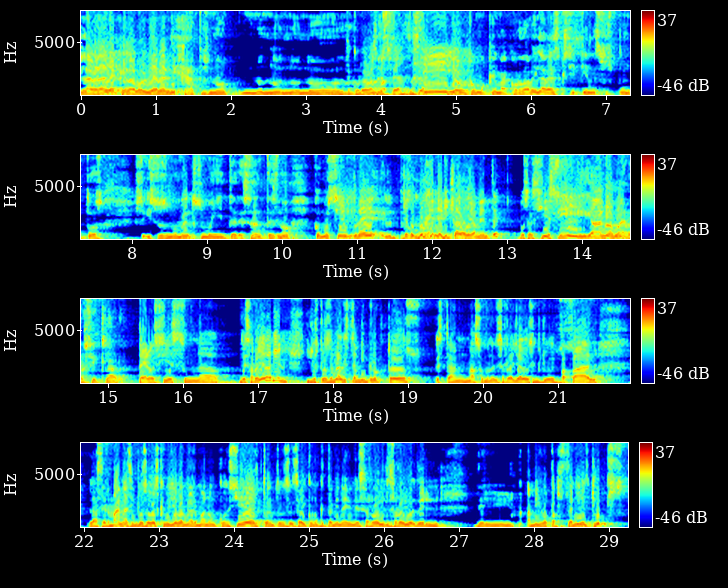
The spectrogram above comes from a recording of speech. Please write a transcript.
La verdad ya que la volví a ver dije, ah, pues no, no, no, no, no. Te acordabas no más fea. Sí, yo como que me acordaba y la verdad es que sí tiene sus puntos y sus momentos muy interesantes, ¿no? Como siempre... el- pues, Digo, muy genérica, obviamente. O sea, sí es. Sí, ah, no, bueno, sí, claro. Pero sí es una. desarrollada bien. Y los personajes también creo que todos están más o menos desarrollados, incluso el papá, el- las hermanas, incluso ves que llevan a una hermana a un concierto, entonces ahí como que también hay un desarrollo, el desarrollo del, del amigo pakistaní, el Troops.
